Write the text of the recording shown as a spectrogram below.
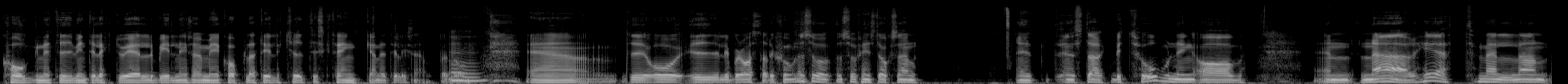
kognitiv intellektuell bildning som är mer kopplad till kritiskt tänkande till exempel. Mm. Eh, och I liberaltraditionen så, så finns det också en, ett, en stark betoning av en närhet mellan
